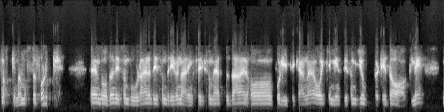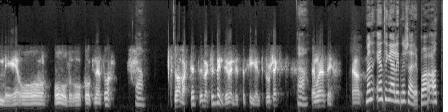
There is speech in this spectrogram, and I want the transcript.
snakke med masse folk. Eh, Både de som bor der, de som driver næringsvirksomhet der, og politikerne, og ikke minst de som jobber til daglig med å, å overvåke Åkneset. Ja. Så det har vært et, vært et veldig veldig spesielt prosjekt, Ja. det må jeg si. Ja. Men en ting jeg er litt nysgjerrig på, at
